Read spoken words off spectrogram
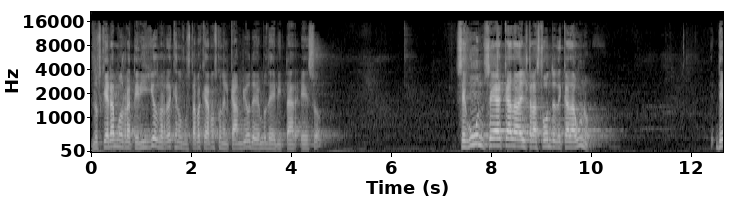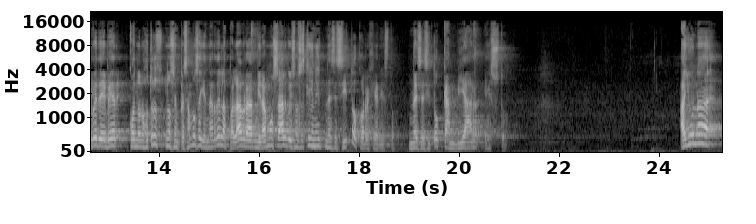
Los que éramos raterillos, ¿verdad? Que nos gustaba quedarnos con el cambio, debemos de evitar eso. Según sea cada el trasfondo de cada uno debe de ver, cuando nosotros nos empezamos a llenar de la palabra, miramos algo y decimos, es que yo necesito corregir esto, necesito cambiar esto. Hay una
